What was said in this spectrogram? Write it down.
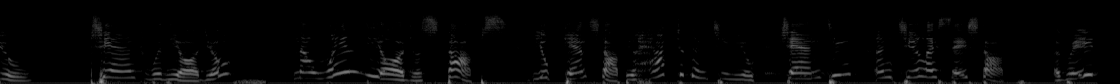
to chant with the audio. Now, when the audio stops, you can't stop. You have to continue chanting until I say stop. Agreed?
